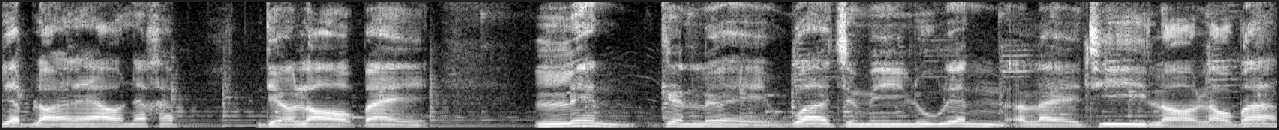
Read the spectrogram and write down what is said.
เรียบร้อยแล้วนะครับ เดี๋ยวเราไปเล่นกันเลย ว่าจะมีลูกเล่นอะไรที่รอเราบ้าง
